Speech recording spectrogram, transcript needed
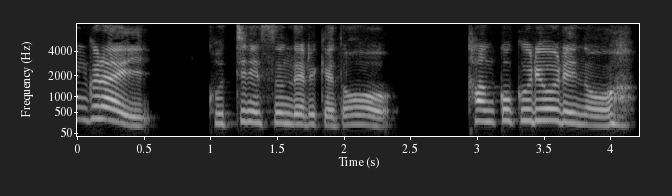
年ぐらいこっちに住んでるけど、韓国料理の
